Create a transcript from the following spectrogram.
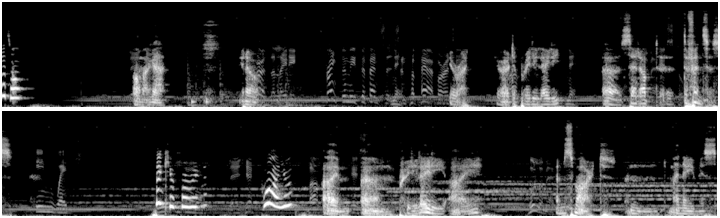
that's all. Oh my god. You know, the lady. Strengthen these defenses and prepare for you're right. You heard the pretty lady. Ne. Uh, set up the defenses. Thank you for ringing. Who are you? I'm, um, pretty lady. I am smart, and my name is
